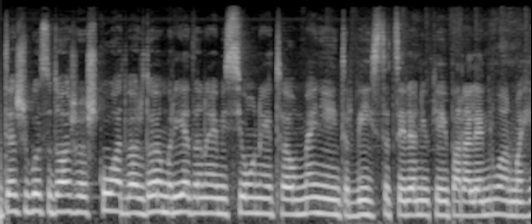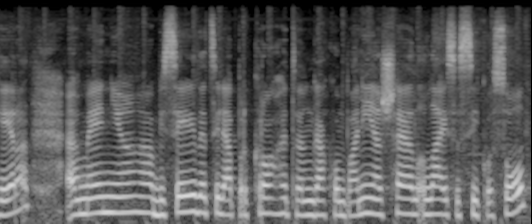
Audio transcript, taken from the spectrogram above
Të shikues të dashur, është koha të vazhdojmë rjedhën e emisionit me një intervistë të cilën ju kemi paralajmëruar më herat, me një bisedë e cila përkrahet nga kompania Shell Licensee Kosovë,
